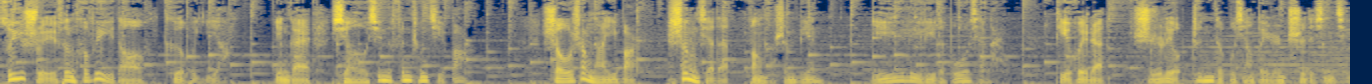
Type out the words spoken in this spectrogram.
所以水分和味道各不一样，应该小心的分成几瓣手上拿一半剩下的放到身边，一粒粒的剥下来，体会着石榴真的不想被人吃的心情。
